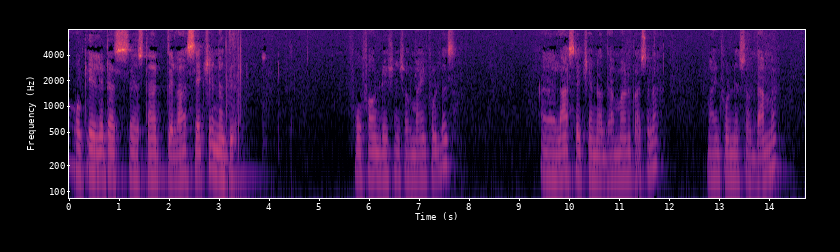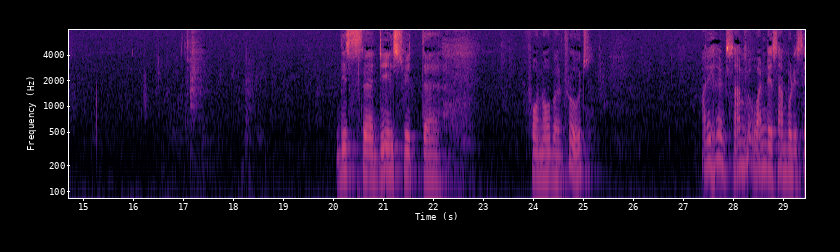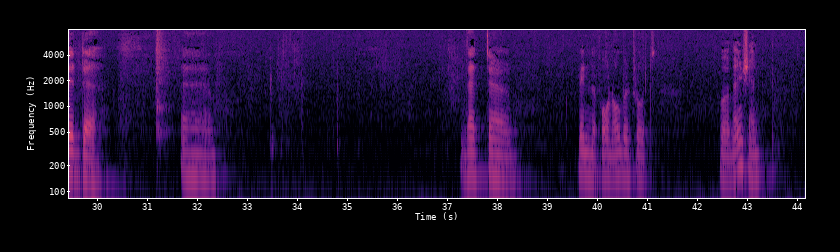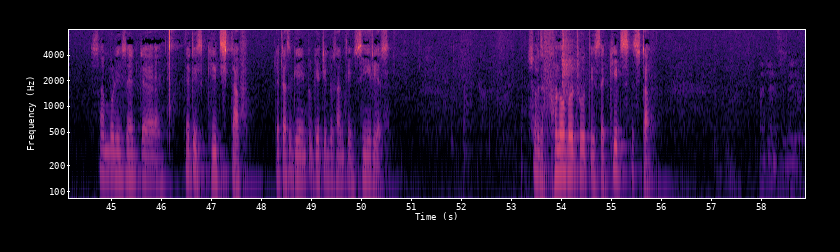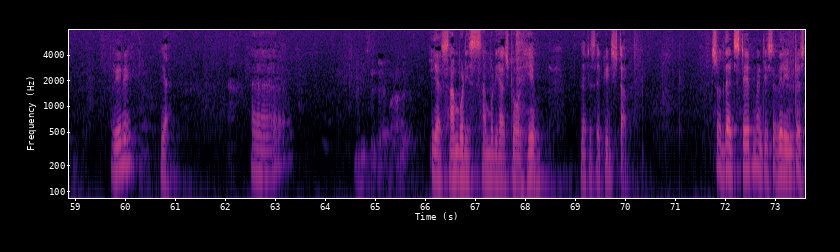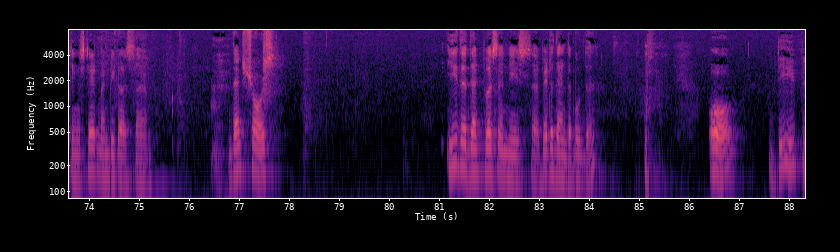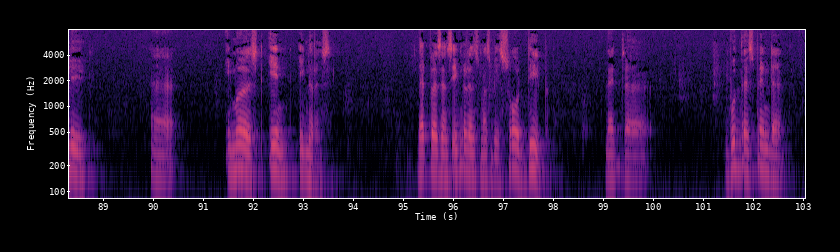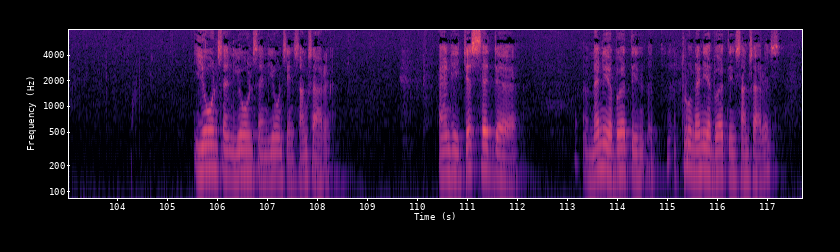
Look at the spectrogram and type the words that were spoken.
Okay, let us uh, start the last section of the four foundations of mindfulness. Uh, last section of Dhammanupassana, mindfulness of Dhamma. This uh, deals with uh, Four Noble Truths. I heard some one day somebody said uh, uh, that uh, when the Four Noble Truths were mentioned, somebody said uh, that is kid stuff. Let us get to get into something serious. So the Four Noble Truth is a kid's stuff. Really? Yeah. Uh, When he said that about other people. yes, somebody somebody has told him that is a kid stuff. So that statement is a very interesting statement because uh, that shows either that person is uh, better than the Buddha or deeply uh, immersed in ignorance. That person's ignorance must be so deep that uh, Buddha spent uh, eons and eons and eons in samsara, and he just said uh, many a birth in uh, through many a birth in samsaras,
